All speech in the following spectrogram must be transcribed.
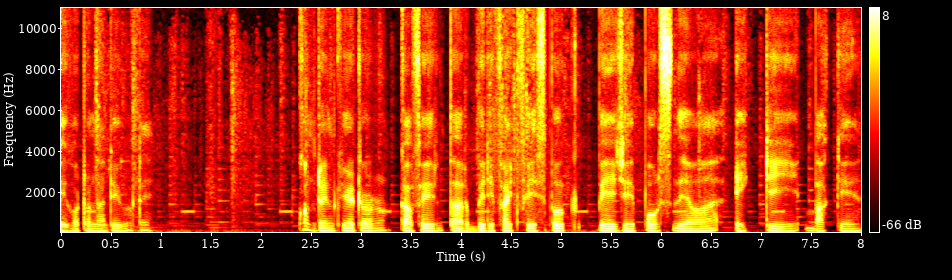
এই ঘটনাটি ঘটে। কন্টেন্ট ক্রিয়েটর কাফের তার ভেরিফাইড ফেসবুক পেজে পোস্ট দেওয়া একটি বাক্যে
